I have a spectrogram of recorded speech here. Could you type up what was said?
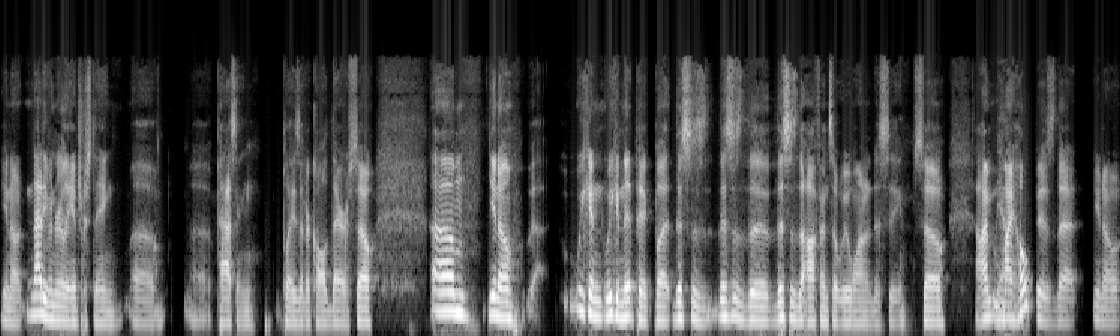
you know not even really interesting uh, uh passing plays that are called there. So um you know we can we can nitpick, but this is this is the this is the offense that we wanted to see. So I'm yeah. my hope is that you know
